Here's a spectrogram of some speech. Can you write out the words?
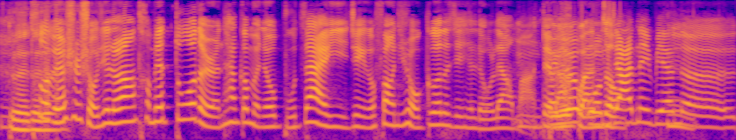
嗯对对，特别是手机流量特别多的人，他根本就不在意这个放几首歌的这些流量嘛，嗯对吧？感觉？我们家那边的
